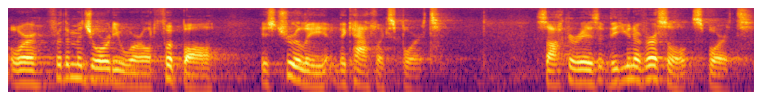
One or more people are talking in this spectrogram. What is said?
or for the majority world, football, is truly the Catholic sport. Soccer is the universal sport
